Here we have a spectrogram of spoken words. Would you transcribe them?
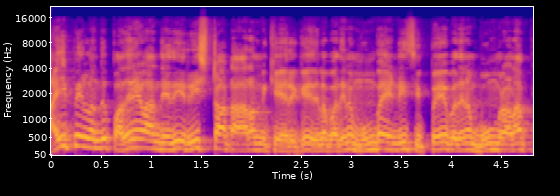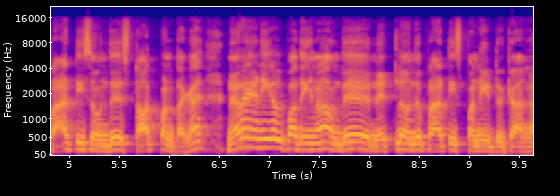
ஐபிஎல் வந்து பதினேழாம் தேதி ரீஸ்டார்ட் ஆரம்பிக்க இருக்கு. இதில் பார்த்தீங்கன்னா மும்பை இந்தியன்ஸ் இப்போயே பார்த்தீங்கன்னா பூம்ராலாம் ப்ராக்டிஸை வந்து ஸ்டார்ட் பண்ணிட்டாங்க. நிறைய அணிகள் பார்த்தீங்கன்னா வந்து நெட்டில் வந்து ப்ராக்டிஸ் பண்ணிட்டு இருக்காங்க.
